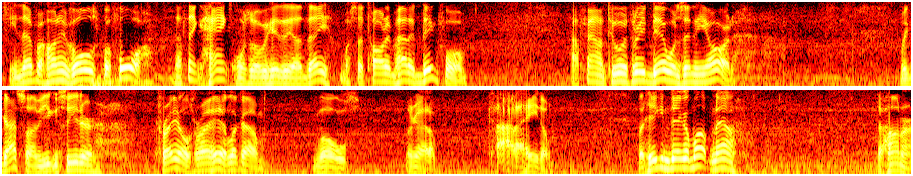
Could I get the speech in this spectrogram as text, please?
He never hunted voles before. I think Hank was over here the other day. Must have taught him how to dig for them. I found two or three dead ones in the yard. We got some. You can see their trails right here. Look at them. Moles. Look at them. God, I hate them. But he can dig them up now. The hunter.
